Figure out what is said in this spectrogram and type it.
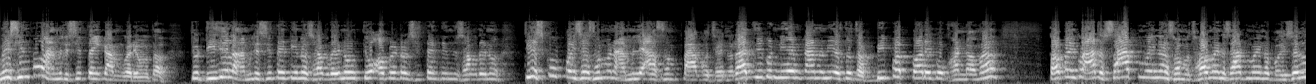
मेसिन पो हामीले सिधै काम गऱ्यौँ त। त्यो डिजेल हामीले सिधै दिन सक्दैनौँ त्यो अपरेटर सिधै दिन सक्दैनौँ। त्यसको पैसासम्म हामीले आसम पाएको छैन। राज्यको नियम कानुन यस्तो छ विपद परेको खण्डमा तपाईँको आज सात महिनासम्म छ महिना सात महिना भइसक्यो।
